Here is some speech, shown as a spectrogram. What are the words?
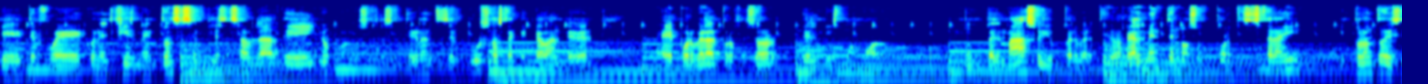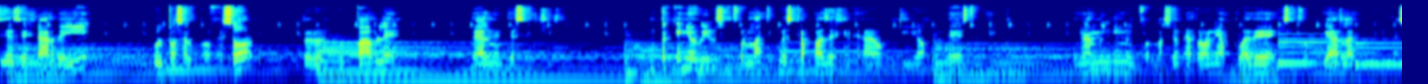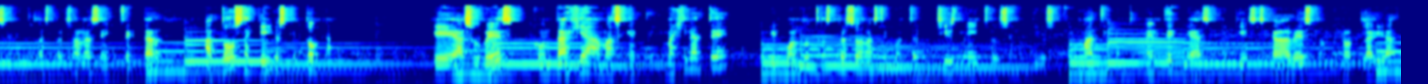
que te fue con el chisme. Entonces empiezas a hablar de ello con los otros integrantes del curso hasta que acaban de ver eh, por ver al profesor del mismo modo, como un pelmazo y un pervertido. Realmente no soportas estar ahí y pronto decides dejar de ir, culpas al profesor, pero el culpable realmente es el chisme. Un pequeño virus informático es capaz de generar un lío de este tipo una mínima información errónea puede estropear la comunicación entre las personas e infectar a todos aquellos que tocan, que a su vez contagia a más gente. Imagínate que cuando otras personas te cuentan un chisme introducen un virus informático en tu mente que hace que pienses cada vez con menor claridad.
